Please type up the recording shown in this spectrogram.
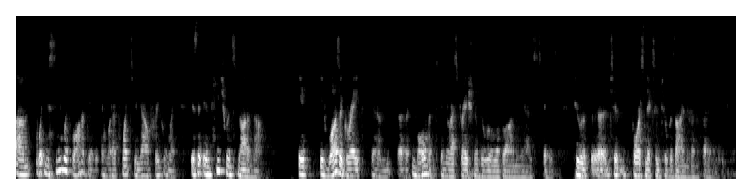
um, what you see with Watergate and what I point to now frequently is that impeachment's not enough it, it was a great um, uh, moment in the restoration of the rule of law in the United States to, uh, to force Nixon to resign during the threat of impeachment.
